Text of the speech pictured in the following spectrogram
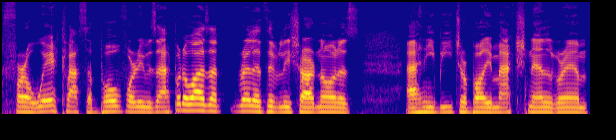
for a weight class above where he was at, but it was at relatively short notice. And he beat your boy Matt Schnell, Graham,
